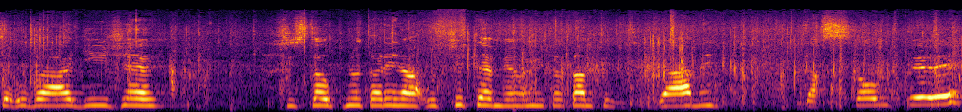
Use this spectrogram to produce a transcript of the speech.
se uvádí, že přistoupnu tady na určitém, jo, oni to tam ty dámy zastoupili.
